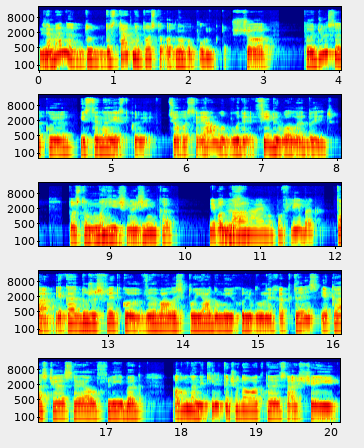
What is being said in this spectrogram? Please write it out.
Для мене тут достатньо просто одного пункту: що продюсеркою і сценаристкою цього серіалу буде Фібі Воллер-Брідж. Просто магічна жінка, Яку Одна, ми знаємо по Fleabag. Так, яка дуже швидко вірвалась в плеяду моїх улюблених актрис, якраз через серіал Fleabag. Але вона не тільки чудова актриса, а ще й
